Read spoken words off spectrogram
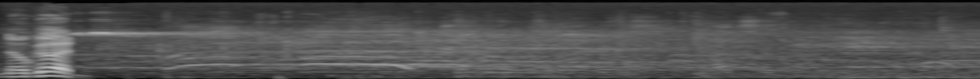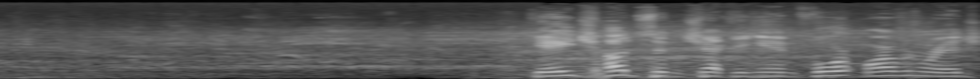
No good. Gage Hudson checking in for Marvin Ridge.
